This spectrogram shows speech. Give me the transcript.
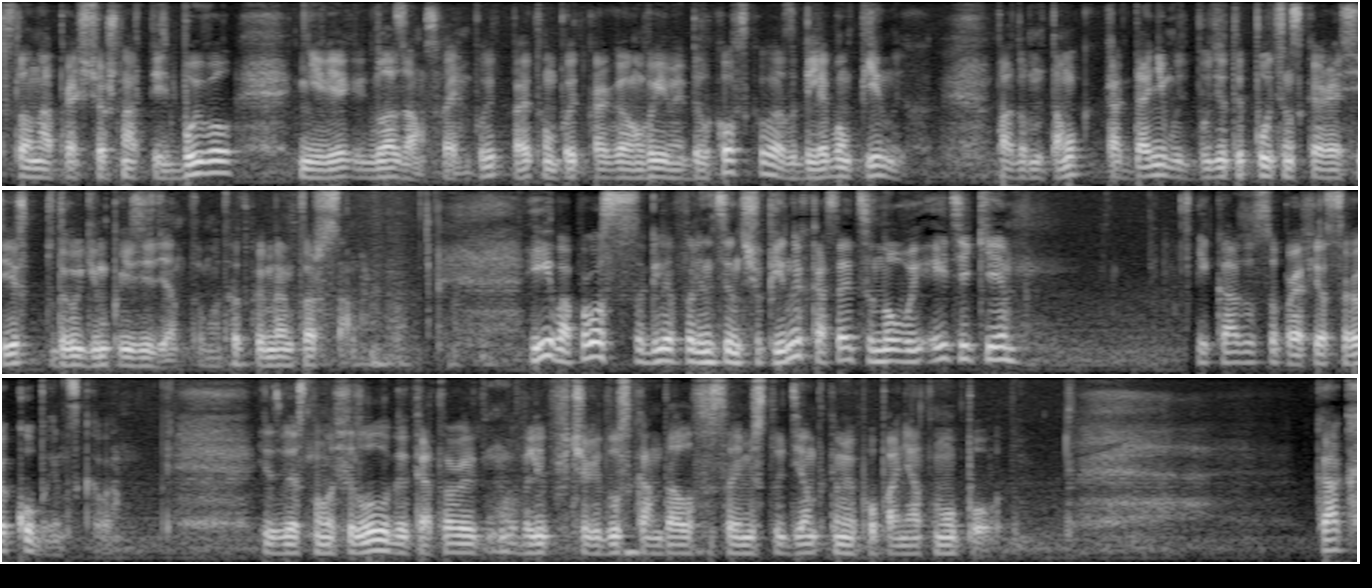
слона прочтешь надпись «Буйвол», не верь глазам своим. Будет, поэтому будет программа «Время Белковского» с Глебом Пьяных. Подобно тому, как когда-нибудь будет и путинская Россия с другим президентом. Вот это примерно то же самое. И вопрос Глеба Валентиновича Пьяных касается новой этики и казуса профессора Кубринского, известного филолога, который влип в череду скандалов со своими студентками по понятному поводу. Как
